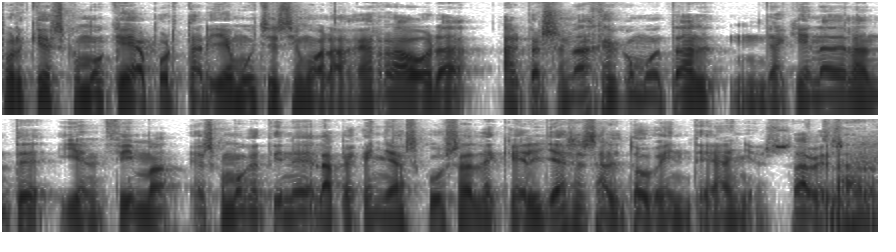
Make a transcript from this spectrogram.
porque es como que aportaría muchísimo a la guerra ahora, al personaje como tal, de aquí en adelante, y encima es como que tiene la pequeña excusa de que él ya se saltó 20 años, ¿sabes? Claro.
